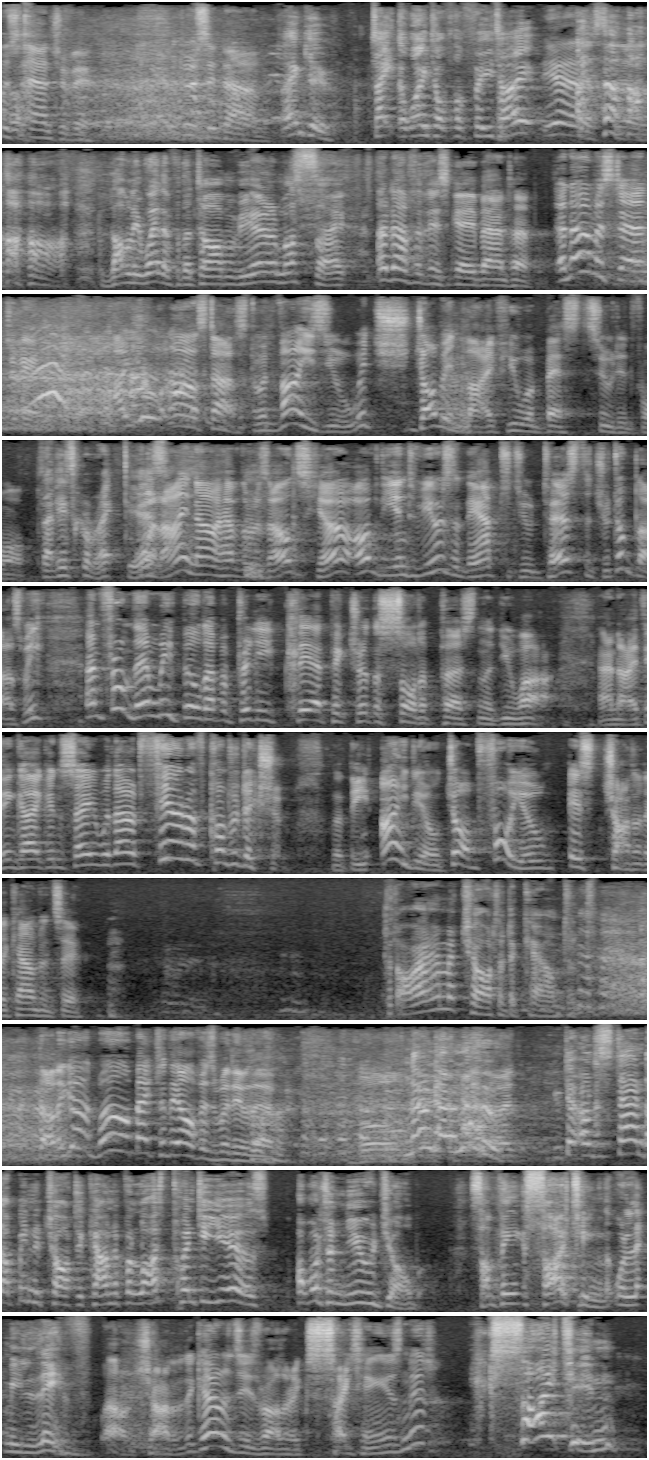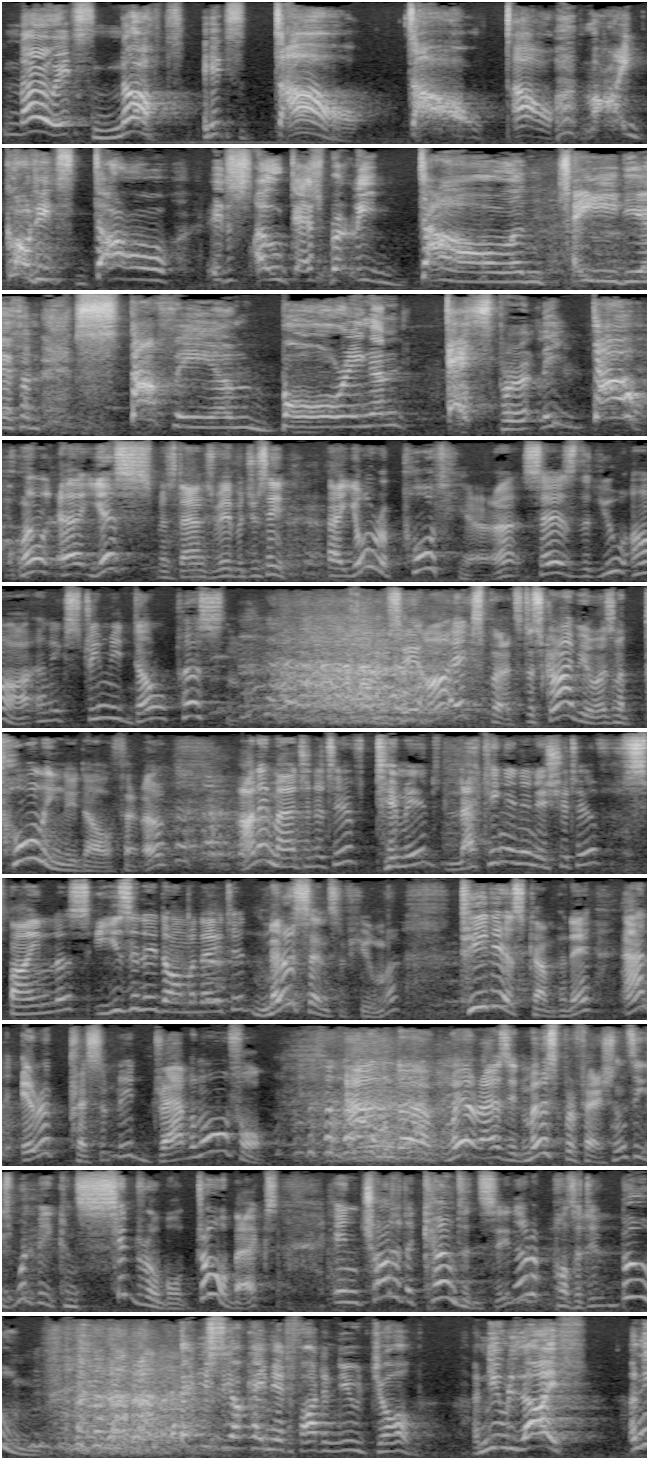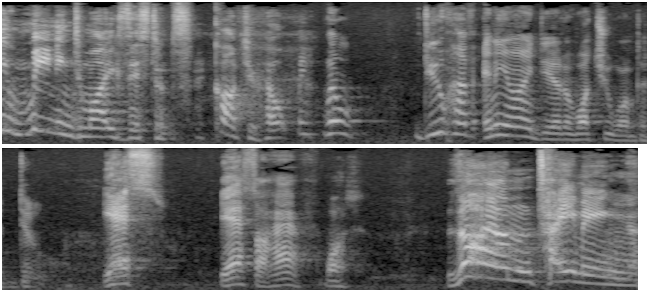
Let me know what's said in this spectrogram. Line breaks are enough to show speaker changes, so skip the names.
Mr. Anchovy. Do sit down.
Thank you. Take the weight off the feet, eh?
Yes, yes.
Lovely weather for the time of year, I must say.
Enough of this gay banter. And now, Mr. Anchovy, uh, you asked us to advise you which job in life you were best suited for.
That is correct, yes.
Well, I now have the results here of the interviews and the aptitude test that you took last week, and from them we've built up a pretty clear picture of the sort of person that you are. And I think I can say without fear of contradiction that the ideal job for you is chartered accountancy.
But I am a chartered accountant.
Jolly good. Well, back to the office with you then.
no, no, no!
Right.
You don't understand. I've been a chartered accountant for the last 20 years. I want a new job. Something exciting that will let me live.
Well, chartered accountancy is rather exciting, isn't it?
Exciting? No, it's not. It's dull. Dull. Dull. My God, it's dull. It's so desperately dull and tedious and stuffy and boring and desperately dull.
Well, uh, yes, Mr. Anchovy, but you see, uh, your report here says that you are an extremely dull person. you see, our experts describe you as an appallingly dull fellow, unimaginative, timid, lacking in initiative, spineless, easily dominated, no sense of humour, tedious company, and irrepressibly drab and awful. And uh, whereas in most professions these would be considerable drawbacks, in chartered accountancy they're a positive boon.
Don't you see, I came here to find a new job, a new life, a new meaning to my existence. Can't you help me?
Well, do you have any idea of what you want to do?
Yes. Yes, I have.
What?
Lion taming!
